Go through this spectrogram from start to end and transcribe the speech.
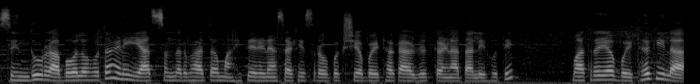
सिंदूर राबवलं होतं आणि याच संदर्भात माहिती देण्यासाठी सर्वपक्षीय बैठक आयोजित करण्यात आली होती. मात्र या बैठकीला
